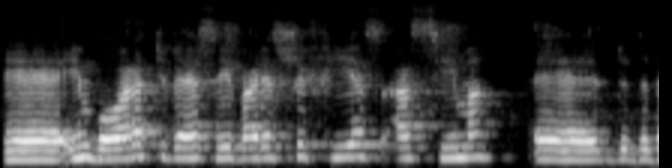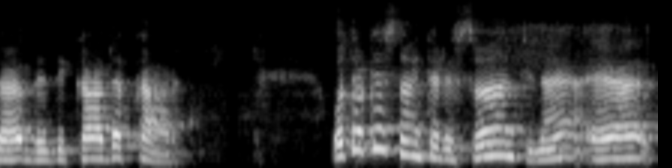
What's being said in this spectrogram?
É, embora tivesse várias chefias acima é, de, de, de cada cargo. Outra questão interessante, né, é,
